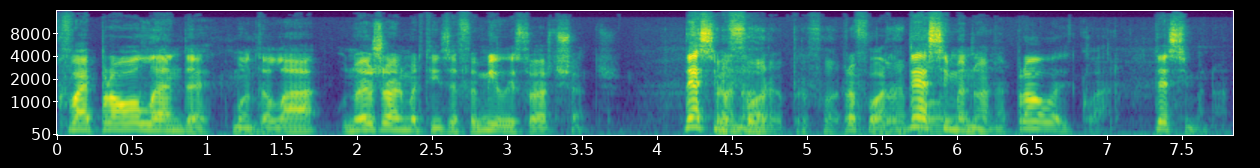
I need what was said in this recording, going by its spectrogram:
que vai para a Holanda, que monta lá, não é o Jerónimo Martins, a família Soares dos Santos. Décima Para nona. fora, para fora. Para fora. Não é para Décima o- nona. Para a, claro. Décima nona.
